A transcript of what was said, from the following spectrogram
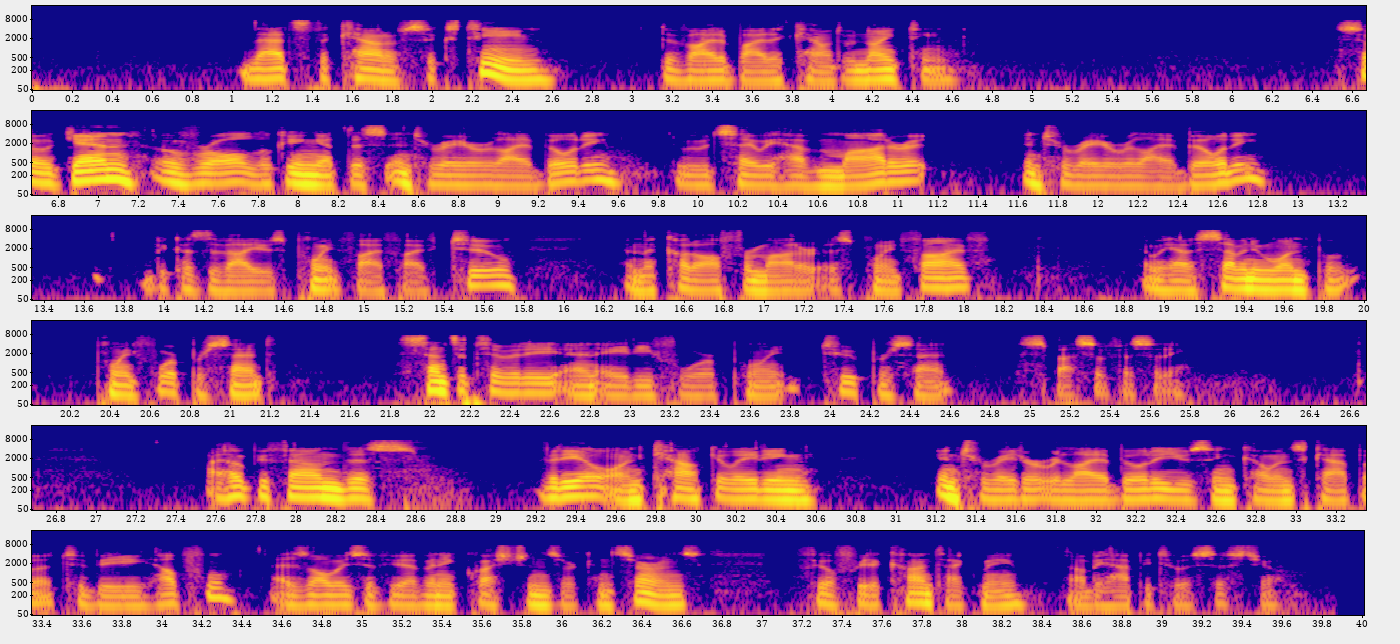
that's the count of 16 divided by the count of 19. So again, overall, looking at this inter-rater reliability, we would say we have moderate inter-rater reliability because the value is 0.552 and the cutoff for moderate is 0.5 and we have 71.4% sensitivity and 84.2% specificity. I hope you found this video on calculating inter-rater reliability using Cohen's kappa to be helpful. As always, if you have any questions or concerns, feel free to contact me. I'll be happy to assist you.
